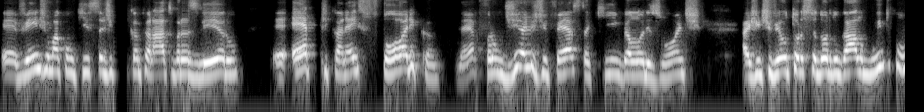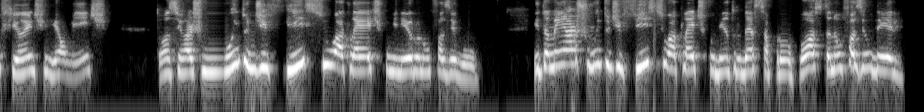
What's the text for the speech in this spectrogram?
é, vem de uma conquista de campeonato brasileiro, é, épica, né, histórica, né, foram dias de festa aqui em Belo Horizonte, a gente vê o torcedor do Galo muito confiante, realmente, então, assim, eu acho muito difícil o Atlético Mineiro não fazer gol. E também acho muito difícil o Atlético, dentro dessa proposta, não fazer o dele.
